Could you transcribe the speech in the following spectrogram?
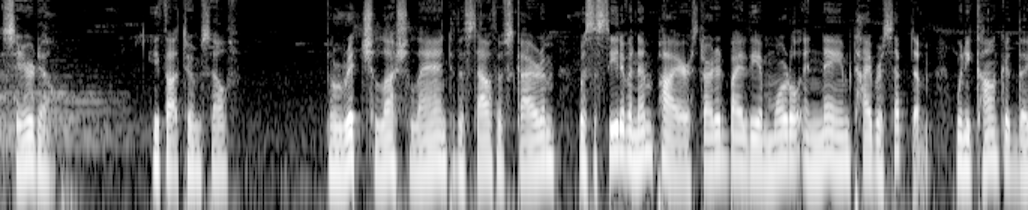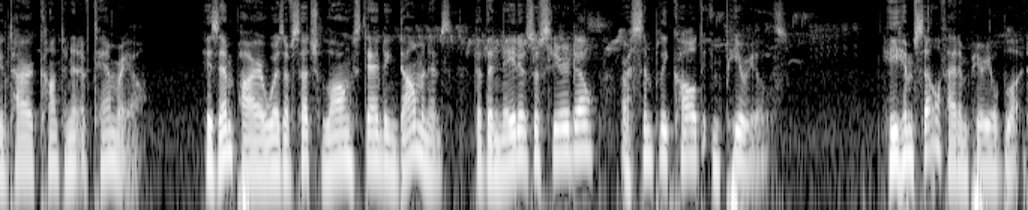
Cyrodiil, he thought to himself. The rich, lush land to the south of Skyrim was the seat of an empire started by the immortal in name Tiber Septim when he conquered the entire continent of Tamriel. His empire was of such long-standing dominance that the natives of Cyrodiil are simply called Imperials. He himself had Imperial blood,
